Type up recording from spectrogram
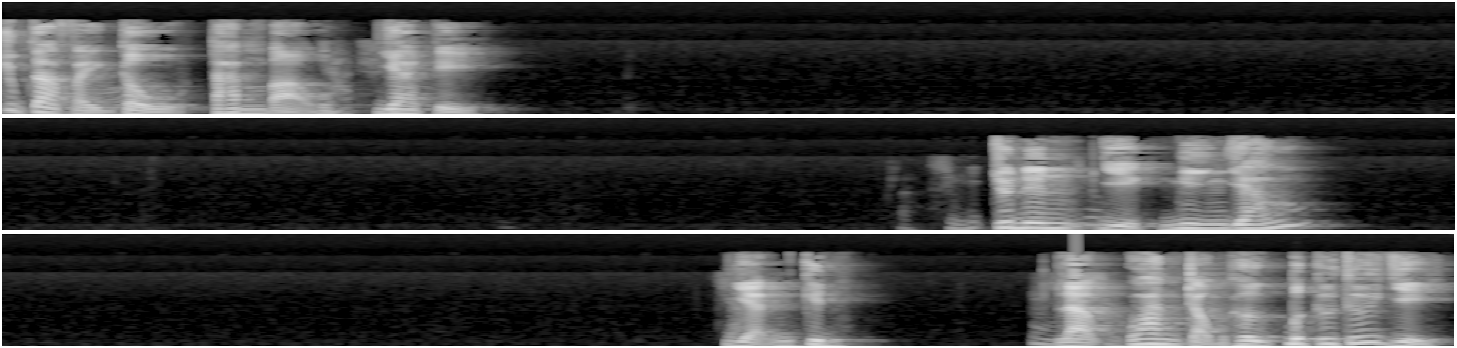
chúng ta phải cầu tam bảo gia trì. Cho nên, việc nghiên giáo giảng kinh là quan trọng hơn bất cứ thứ gì.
